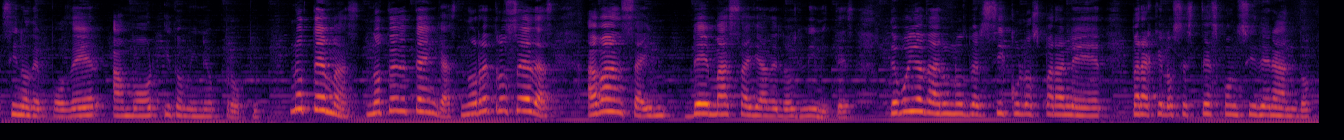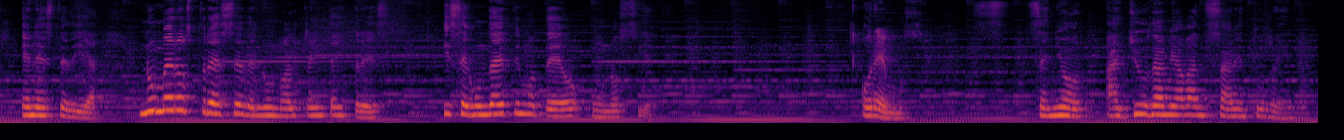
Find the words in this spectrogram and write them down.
sino de poder, amor y dominio propio. No temas, no te detengas, no retrocedas, avanza y ve más allá de los límites. Te voy a dar unos versículos para leer, para que los estés considerando en este día. Números 13 del 1 al 33 y 2 de Timoteo 1.7. Oremos. Señor, ayúdame a avanzar en tu reino.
